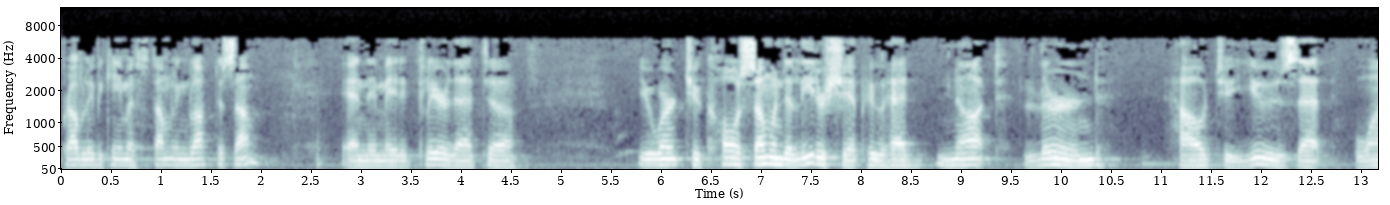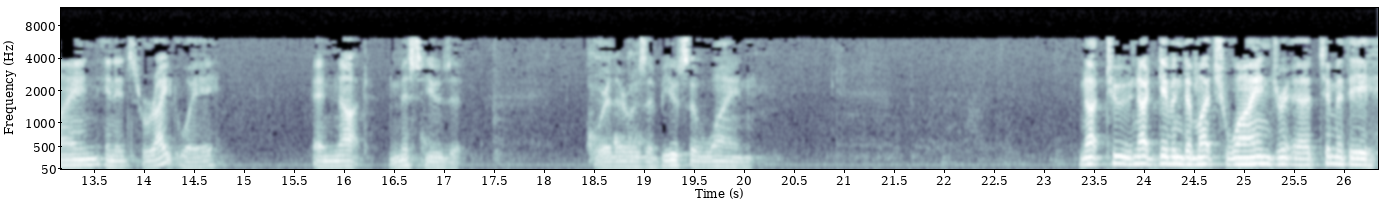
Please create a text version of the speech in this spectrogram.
probably became a stumbling block to some, and they made it clear that. Uh, you weren't to call someone to leadership who had not learned how to use that wine in its right way and not misuse it, where there was abuse of wine. Not too, not given to much wine. Uh, Timothy,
